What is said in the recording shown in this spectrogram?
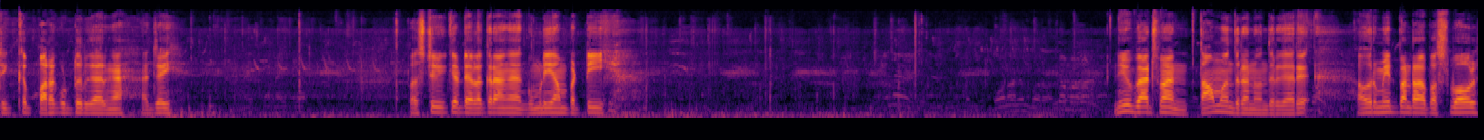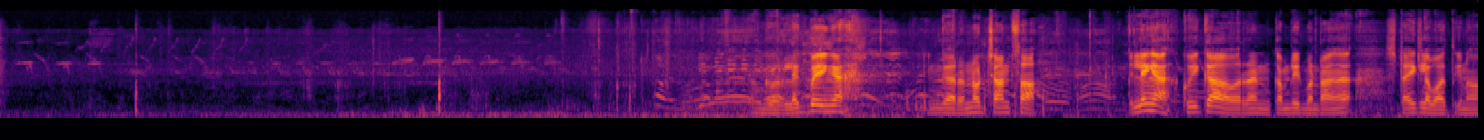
ஸ்டிக்கை பறக்குட்டுருக்காருங்க அஜய். ஃபஸ்ட்டு விக்கெட் இழக்கிறாங்க கும்மிடியாம்பட்டி நியூ பேட்ஸ்மேன் தாமந்திரன் வந்திருக்காரு. அவர் மீட் பண்ணுறா ஃபஸ்ட் பவுல் இங்கே ஒரு லெக் பைங்க இங்கே ரன் அவுட் சான்ஸா இல்லைங்க குயிக்காக ஒரு ரன் கம்ப்ளீட் பண்ணுறாங்க ஸ்ட்ரைக்கில் பார்த்தீங்கன்னா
